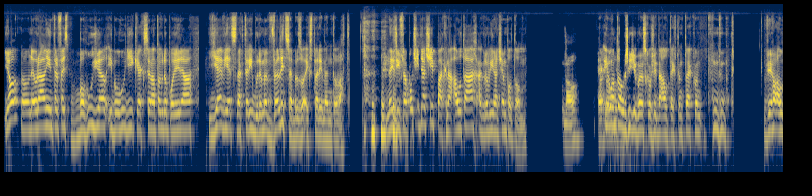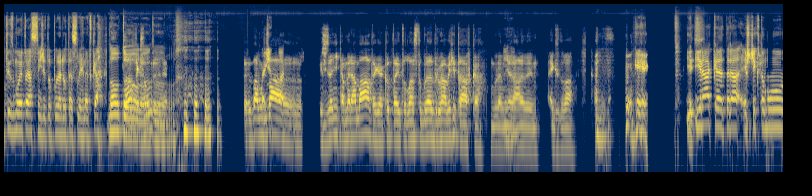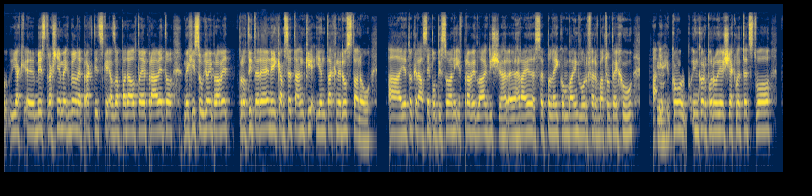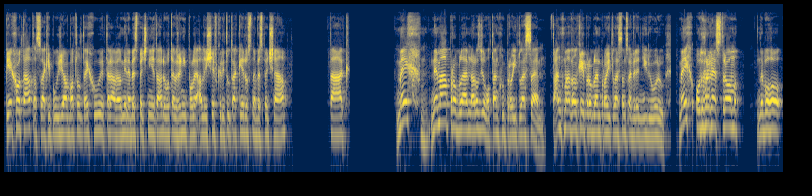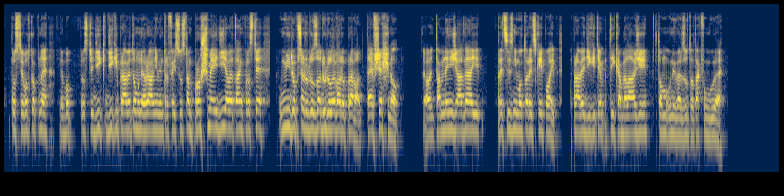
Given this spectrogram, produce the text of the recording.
jo, no, neurální interface, bohužel i bohu dík, jak se na to kdo pojídá, je věc, na který budeme velice brzo experimentovat. Nejdřív na počítači, pak na autách a kdo ví na čem potom. No. Jako... I on to určitě bude zkoušet na autech, ten to jako... v jeho autismu je to jasný, že to půjde do Tesly hnedka. no to No, jo, tak no, to To tam už má tak. řízení kamerama, tak jako tady tohle to bude druhá vychytávka. Bude mě, Mhm. já nevím, X2. Jinak eh, teda ještě k tomu, jak eh, by strašně mech byl nepraktický a zapadal, to je právě to, mechy jsou udělané právě pro ty terény, kam se tanky jen tak nedostanou. A je to krásně popisovaný i v pravidlách, když hr- hraje se plný Combined Warfare v Battletechu a Hmm. inkorporuješ jak letectvo, pěchota, ta se taky používá v Battletechu, je teda velmi nebezpečný, je tahat do otevřený pole, a když je v krytu, tak je dost nebezpečná. Tak Mech nemá problém na rozdíl od tanku projít lesem. Tank má velký problém projít lesem z evidentních důvodů. Mech odhrne strom, nebo ho prostě odkopne, nebo prostě díky, díky právě tomu neurálním interfejsu tam prošmejdí, ale tank prostě umí dopředu, dozadu, doleva, doprava. To je všechno. Jo, tam není žádný precizní motorický pohyb. Právě díky těm té kabeláži v tom univerzu to tak funguje.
